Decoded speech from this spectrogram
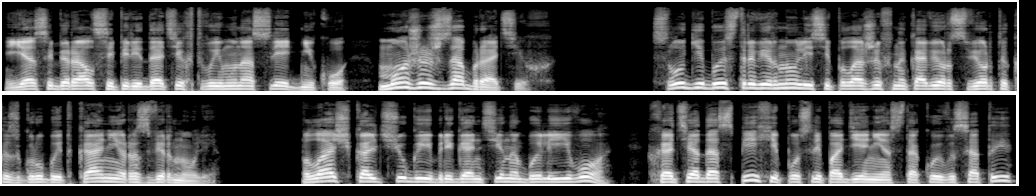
Я собирался передать их твоему наследнику, можешь забрать их». Слуги быстро вернулись и, положив на ковер сверток из грубой ткани, развернули. Плащ, кольчуга и бригантина были его, хотя доспехи после падения с такой высоты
